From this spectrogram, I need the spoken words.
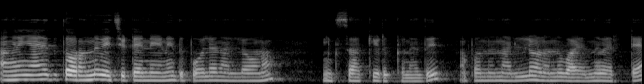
അങ്ങനെ ഞാനിത് തുറന്ന് വെച്ചിട്ട് തന്നെയാണ് ഇതുപോലെ നല്ലോണം മിക്സാക്കി എടുക്കുന്നത് അപ്പോൾ ഒന്ന് നല്ലോണം ഒന്ന് വഴന്ന് വരട്ടെ.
